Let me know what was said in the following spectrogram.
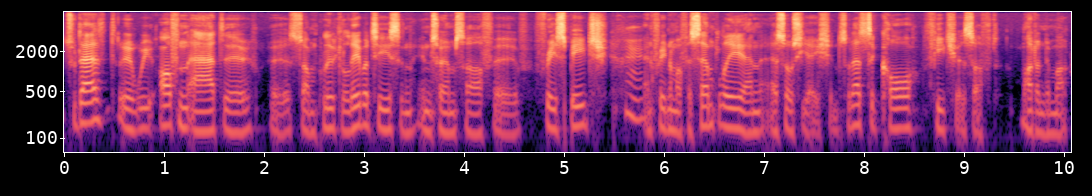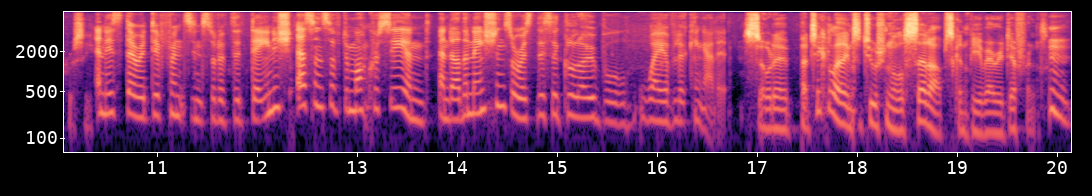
to that, uh, we often add uh, some political liberties in, in terms of free speech mm. and freedom of assembly and association. So that's the core features of modern democracy. And is there a difference in sort of the Danish essence of democracy and, and other nations, or is this a global way of looking at it? So the particular institutional setups can be very different. Mm.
